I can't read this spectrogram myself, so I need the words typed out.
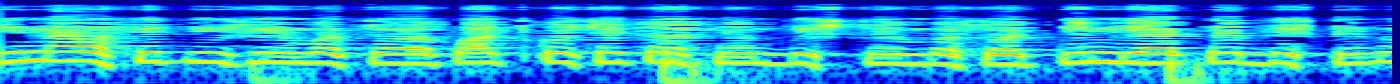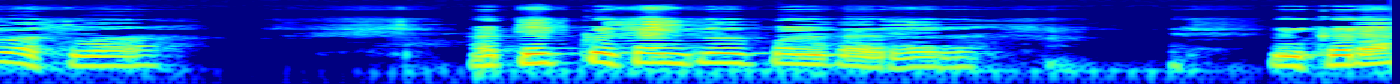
तीन अवस्थेच्या दृष्टीने बसवा पाच कोशाच्या असण्याच्या दृष्टीने बसवा तीन देहाच्या दृष्टीने बसवा. आता इतकं सांगितलं पण काय राहिलं करा.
